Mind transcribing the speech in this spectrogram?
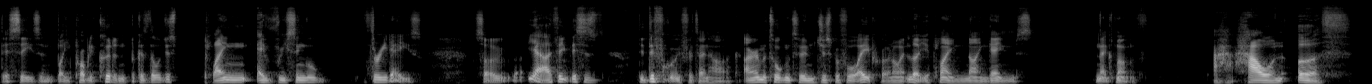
this season, but he probably couldn't because they were just playing every single three days. So yeah, I think this is the difficulty for Ten Hag. I remember talking to him just before April, and I went, "Look, you're playing nine games next month. How on earth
